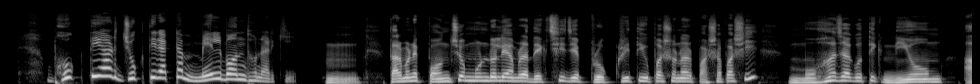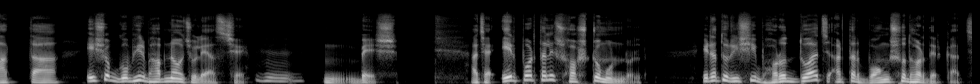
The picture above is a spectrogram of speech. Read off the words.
ভক্তি আর যুক্তির একটা মেলবন্ধন আর কি। হুম তার মানে পঞ্চম মণ্ডলে আমরা দেখছি যে প্রকৃতি উপাসনার পাশাপাশি মহাজাগতিক নিয়ম আত্মা এসব গভীর ভাবনাও চলে আসছে। হুম। হুম বেশ। আচ্ছা এরপর তাহলে ষষ্ঠ মণ্ডল। এটা তো ঋষি ভরদ্বাজ আর তার বংশধরদের কাজ।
